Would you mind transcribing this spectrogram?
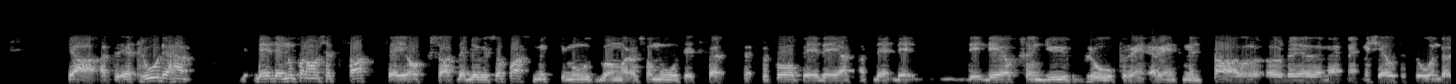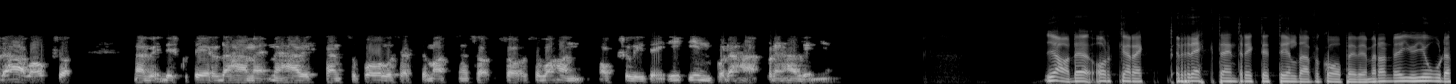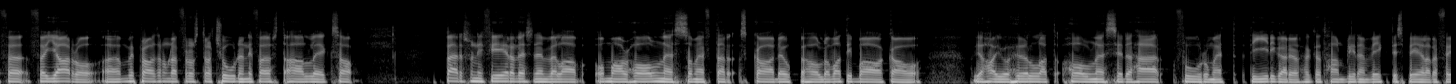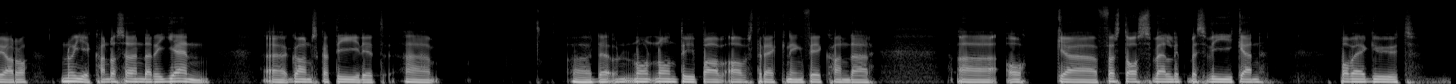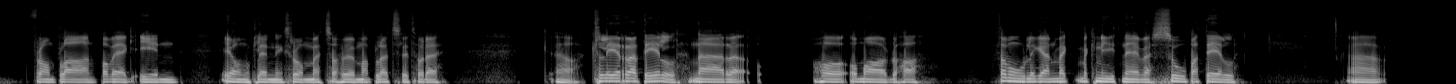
ja, att jag tror det här, det, det är nog på något sätt satt sig också att det blivit så pass mycket motgångar och så motigt för, för, för KPD att, att det, det, det, det, är också en djup grop rent mentalt och det gäller med, med, med självförtroende. Och det här var också när vi diskuterade det här med, med Harris Santsopoulos efter matchen så, så, så var han också lite in på, det här, på den här linjen. Ja, det orkar räcka räckte inte riktigt till där för KPV, medan det ju gjorde för, för Jaro. Eh, om vi pratar om den frustrationen i första halvlek så personifierades den väl av Omar Holness som efter skadeuppehåll var tillbaka. Och jag har ju hyllat Holness i det här forumet tidigare och sagt att han blir en viktig spelare för Jaro. Nu gick han då sönder igen äh, ganska tidigt. Äh, det, någon, någon, typ av, avsträckning fick han där. Uh, och uh, förstås väldigt besviken på väg ut från plan, på väg in i omklädningsrummet så hör man plötsligt hur det ja, klirrar till när eh, Omar då har förmodligen med, med knytnäven sopat till uh,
